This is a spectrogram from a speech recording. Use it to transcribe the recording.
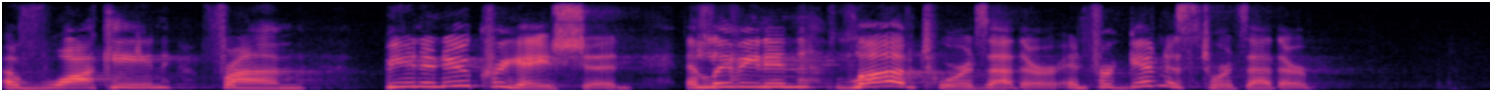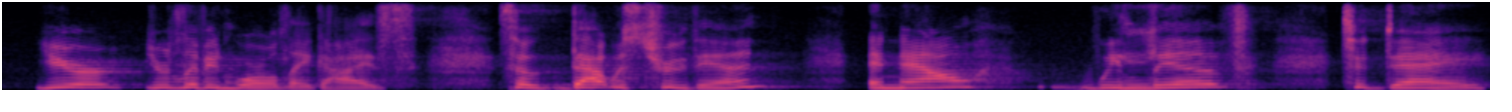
of walking from being a new creation and living in love towards other and forgiveness towards other. You're, you're living worldly, guys. So that was true then. And now we live today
